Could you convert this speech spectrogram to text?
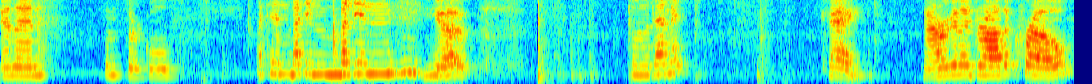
And then some circles. Button, button, button. Yep. Put them in. Okay. Now we're going to draw the crow.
